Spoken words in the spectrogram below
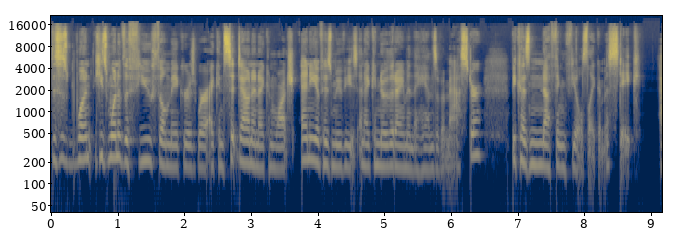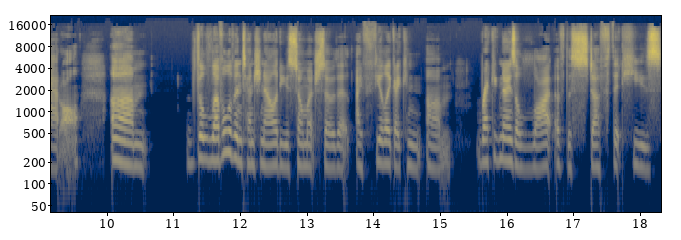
this is one, he's one of the few filmmakers where I can sit down and I can watch any of his movies and I can know that I am in the hands of a master because nothing feels like a mistake at all. Um, the level of intentionality is so much so that I feel like I can um, recognize a lot of the stuff that he's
